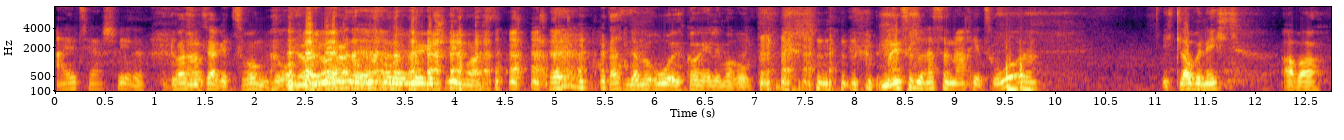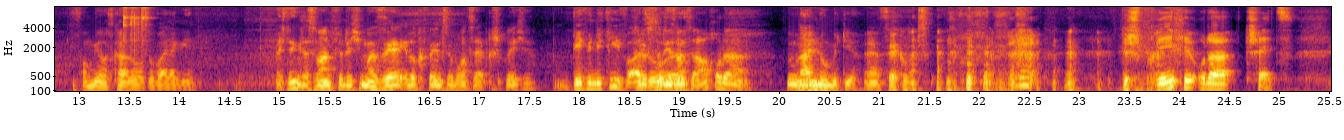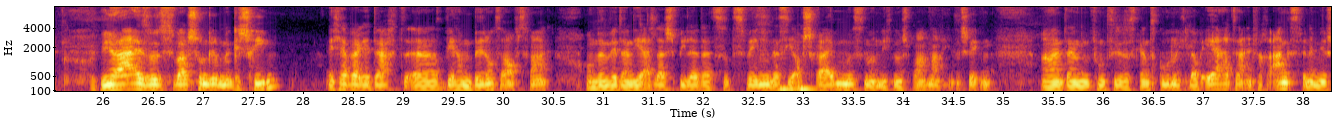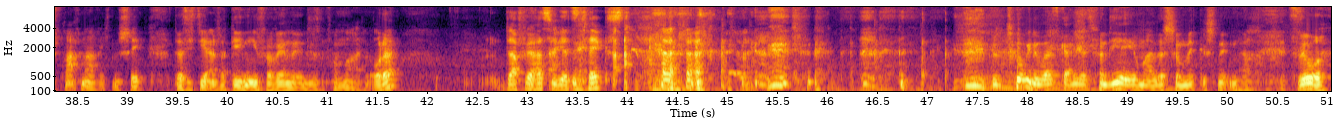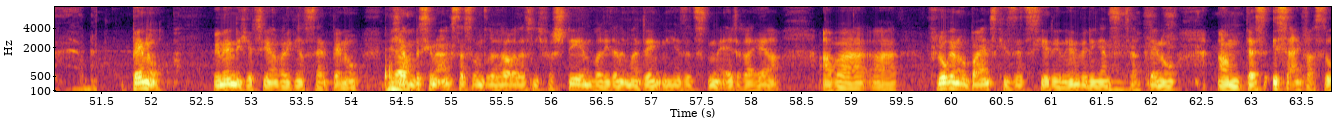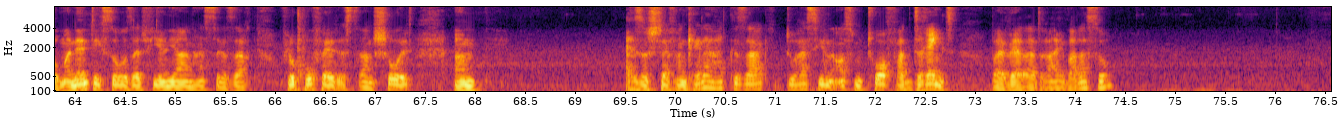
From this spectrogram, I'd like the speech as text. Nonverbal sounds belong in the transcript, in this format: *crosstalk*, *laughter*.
Alter Schwede. Du hast Ähm, uns ja gezwungen, so oft ja, ja, angerufen, du mir geschrieben hast. Lass dich da mit Ruhe, komm ehrlich mal rum. *laughs* Meinst du, du hast danach jetzt Ruhe? Oder? Ich glaube nicht, aber von mir aus kann es auch so weitergehen. Ich denke, das waren für dich immer sehr eloquente WhatsApp-Gespräche. Definitiv. Führst Also, du die äh, sonst auch? Oder? Nein, nur mit dir. Ja, sehr gut. *laughs* Gespräche oder Chats? Ja, also es war schon ge- geschrieben. Ich habe ja gedacht, äh, wir haben einen Bildungsauftrag und wenn wir dann die Atlas-Spieler dazu zwingen, dass sie auch schreiben müssen und nicht nur Sprachnachrichten schicken, äh, dann funktioniert das ganz gut. Und ich glaube, er hatte einfach Angst, wenn er mir Sprachnachrichten schickt, dass ich die einfach gegen ihn verwende in diesem Format, oder? Dafür hast du jetzt Text. *laughs* Tobi, du weißt gar nicht, was ich von dir eben alles schon mitgeschnitten habe. So, Benno. Wir nennen dich jetzt hier einfach die ganze Zeit Benno. Ich Ja. habe ein bisschen Angst, dass unsere Hörer das nicht verstehen, weil die dann immer denken, hier sitzt ein älterer Herr. Aber äh, Florian Ubeinski sitzt hier, den nennen wir den ganzen Tag Benno. Ähm, das ist einfach so. Man nennt dich so seit vielen Jahren, hast du gesagt. Flo Kofeld ist dran schuld. Ähm, also Stefan Keller hat gesagt, du hast ihn aus dem Tor verdrängt bei Werder 3. War das so?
